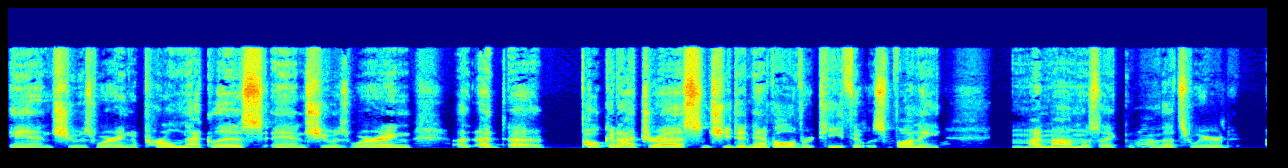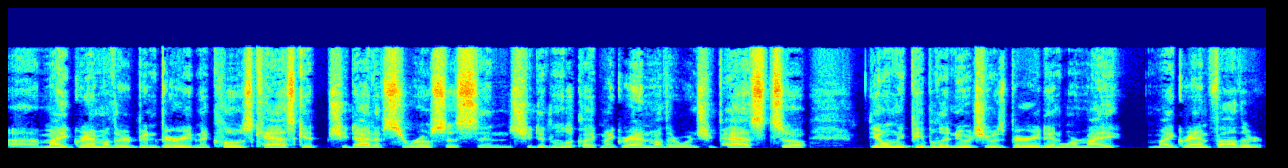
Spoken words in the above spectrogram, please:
and she was wearing a pearl necklace, and she was wearing a, a, a polka dot dress and she didn't have all of her teeth. It was funny. My mom was like, Oh, that's weird. Uh, my grandmother had been buried in a closed casket. She died of cirrhosis and she didn't look like my grandmother when she passed. So the only people that knew what she was buried in were my my grandfather,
